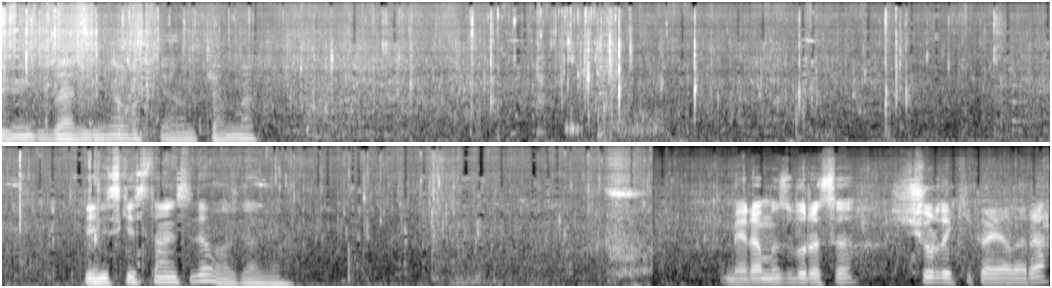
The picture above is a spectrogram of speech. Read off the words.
Suyun güzelliğine bak ya mükemmel. Deniz kestanesi de var galiba. Meramız burası. Şuradaki kayalara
